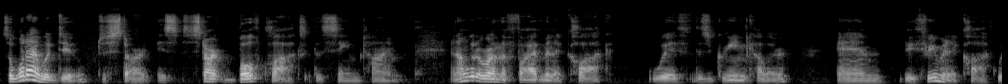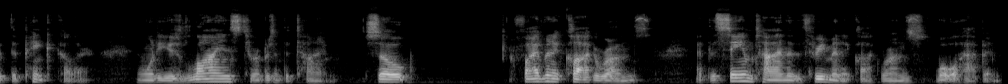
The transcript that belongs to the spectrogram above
So what I would do to start is start both clocks at the same time. And I'm going to run the five minute clock with this green color and the three minute clock with the pink color. I'm going to use lines to represent the time. So, five minute clock runs at the same time that the three minute clock runs. What will happen?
